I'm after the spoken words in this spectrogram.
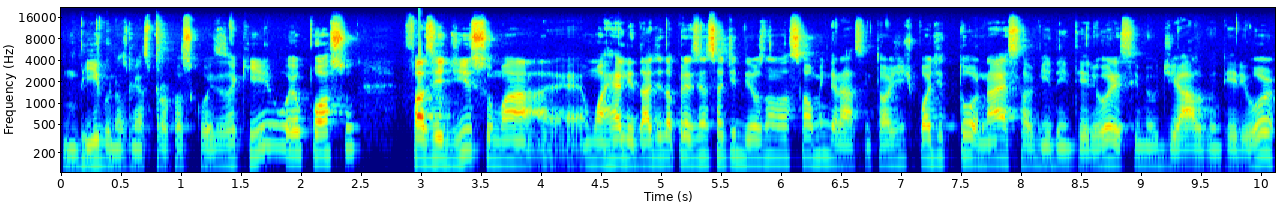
umbigo, nas minhas próprias coisas aqui, ou eu posso fazer disso uma, é, uma realidade da presença de Deus na nossa alma em graça. Então a gente pode tornar essa vida interior, esse meu diálogo interior,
